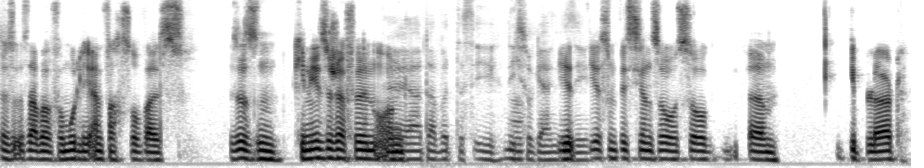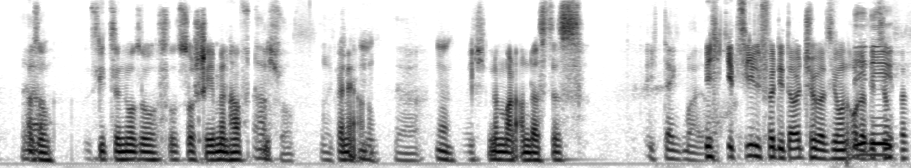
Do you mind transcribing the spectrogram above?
Das ist aber vermutlich einfach so, weil es es ist ein chinesischer Film und ja, ja da wird das eh nicht ja, so gern gesehen. Die, ist ein bisschen so so ähm, geblurrt, ja. also sieht sie nur so so, so schemenhaft. Ach ich, so. Okay. Keine Ahnung. Ja. Ich nehme mal an, dass das ich denke mal nicht gezielt für die deutsche Version nee, oder nee. beziehungsweise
